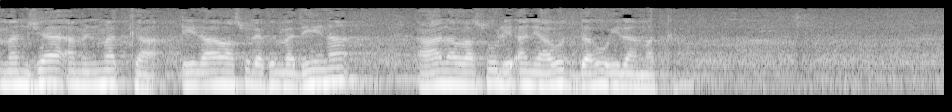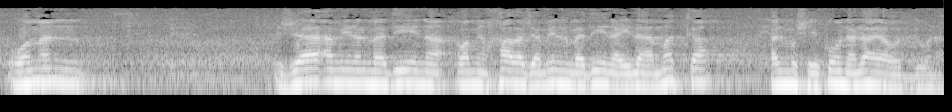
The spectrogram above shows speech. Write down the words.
من جاء من مكة إلى رسول في المدينة على الرسول أن يرده إلى مكة. ومن جاء من المدينة ومن خرج من المدينة إلى مكة المشركون لا يردونه.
